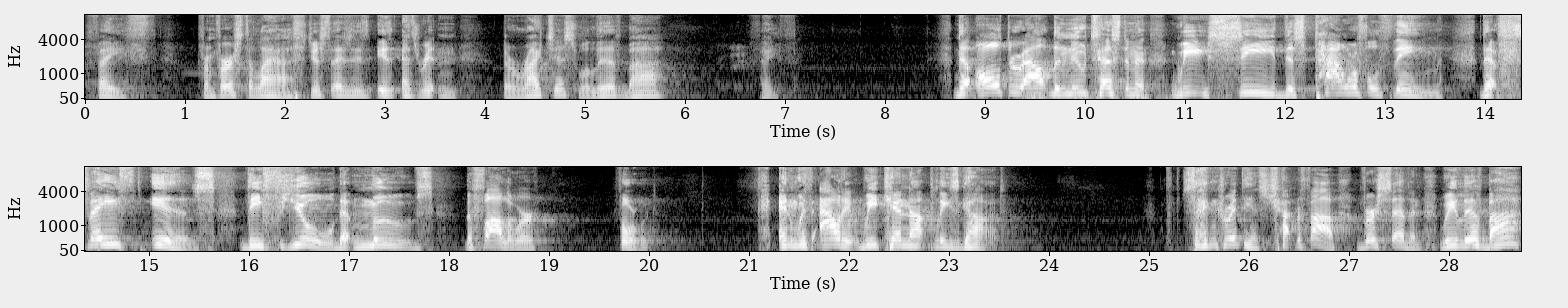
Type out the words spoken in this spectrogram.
faith. From first to last, just as is, as written, the righteous will live by faith. That all throughout the New Testament, we see this powerful theme that faith is the fuel that moves the follower forward. And without it, we cannot please God. Second Corinthians chapter 5, verse 7. We live by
